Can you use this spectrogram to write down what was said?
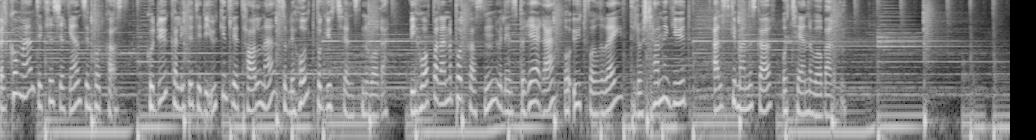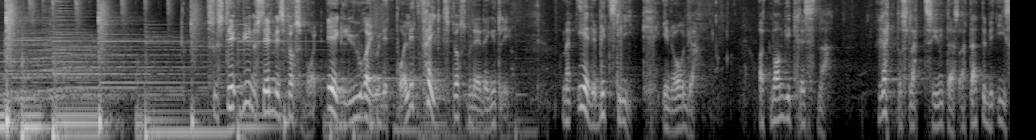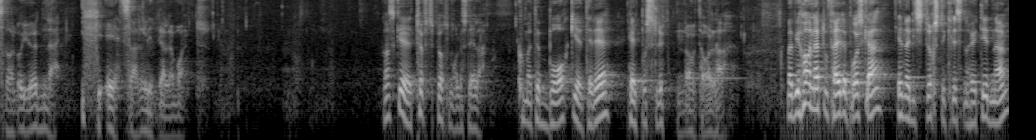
Velkommen til Kristkirken sin podkast, hvor du kan lytte til de ukentlige talene som blir holdt på gudstjenestene våre. Vi håper denne podkasten vil inspirere og utfordre deg til å kjenne Gud, elske mennesker og tjene vår verden. Så skal begynne å stille meg spørsmål. Jeg lurer jo litt på Litt feigt spørsmål er det egentlig. Men er det blitt slik i Norge at mange kristne rett og slett syntes at dette med Israel og jødene ikke er særlig relevant? Ganske tøft spørsmål å stille. Kommer tilbake igjen til det helt på slutten av talen her. Men vi har nettopp feiret påske, en av de største kristne høytidene.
